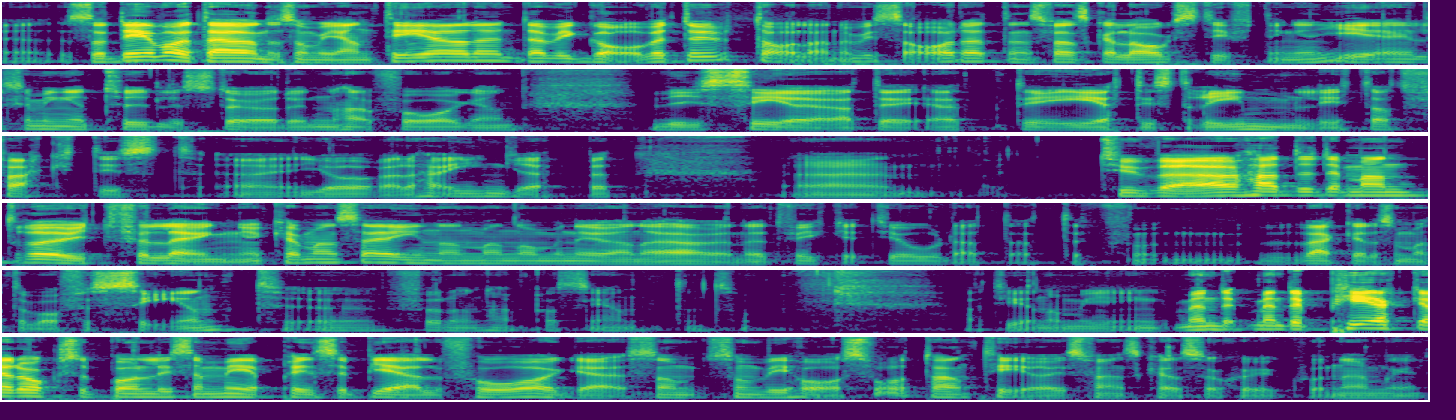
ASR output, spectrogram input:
Eh, så det var ett ärende som vi hanterade där vi gav ett uttalande. Vi sa att den svenska lagstiftningen ger liksom inget tydligt stöd i den här frågan. Vi ser att det, att det är etiskt rimligt att faktiskt eh, göra det här ingreppet. Eh, tyvärr hade det man dröjt för länge kan man säga innan man nominerade ärendet, vilket gjorde att, att det verkade som att det var för sent eh, för den här patienten. Så att genom, men, det, men det pekade också på en liksom mer principiell fråga som, som vi har svårt att hantera i svensk hälso och sjukvård, nämligen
